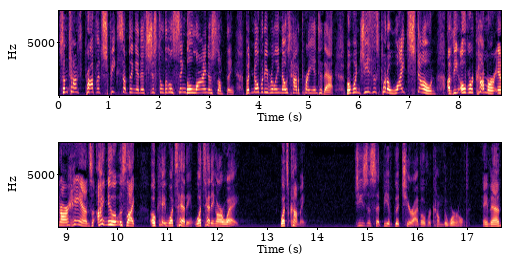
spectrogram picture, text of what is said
Sometimes prophets speak something and it's just a little single line of something, but nobody really knows how to pray into that. But when Jesus put a white stone of the overcomer in our hands, I knew it was like, okay, what's heading? What's heading our way? What's coming? Jesus said, Be of good cheer, I've overcome the world. Amen.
